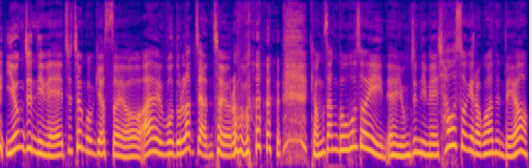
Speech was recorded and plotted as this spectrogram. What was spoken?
이영준님의 추천곡이었어요. 아유, 뭐 놀랍지 않죠, 여러분. 경상도 호소인 예, 용준님의 샤워송이라고 하는데요.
